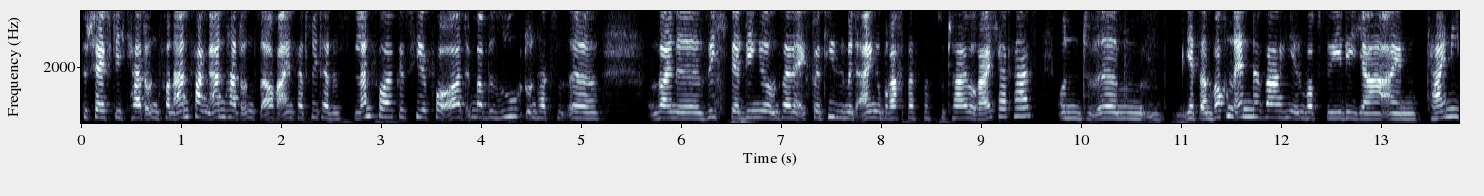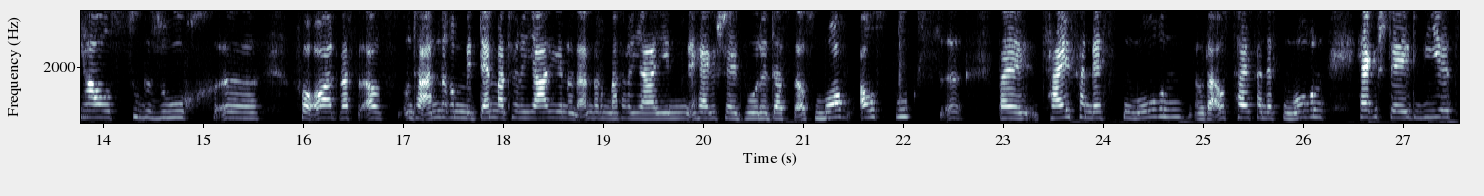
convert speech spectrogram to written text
beschäftigt hat. Und von Anfang an hat uns auch ein Vertreter des Landvolkes hier vor Ort immer besucht und hat äh, seine Sicht der Dinge und seine Expertise mit eingebracht, was das total bereichert hat. Und ähm, jetzt am Wochenende war hier in Wopswede ja ein Tiny House zu Besuch äh, vor Ort, was aus unter anderem mit Dämmmaterialien und anderen Materialien hergestellt wurde, das aus Moorauswuchs äh, bei teilvernässten Mooren oder aus teilvernässten Mooren hergestellt wird.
